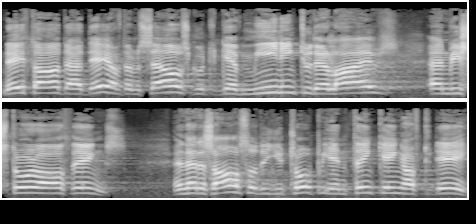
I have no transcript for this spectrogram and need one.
They thought that they of themselves could give meaning to their lives and restore all things. And that is also the utopian thinking of today.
